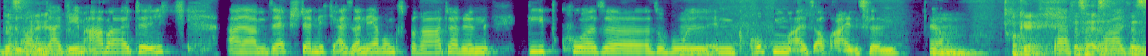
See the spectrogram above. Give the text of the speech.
Das genau, heißt, und seitdem arbeite ich ähm, selbstständig als Ernährungsberaterin, gebe Kurse sowohl mhm. in Gruppen als auch einzeln. Ja. Mhm. Okay, das, das heißt, das,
